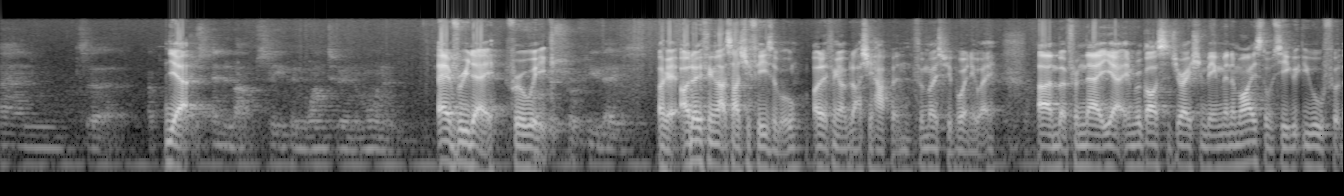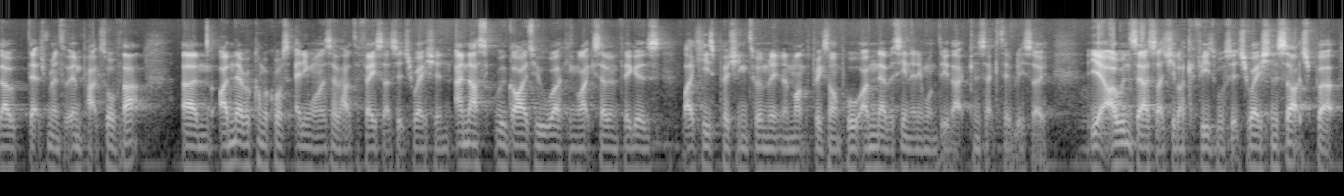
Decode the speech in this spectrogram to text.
and uh, I Yeah. just ended up sleeping one, two in the morning. Every day for a week. Just for a few days. Okay, I don't think that's actually feasible. I don't think that would actually happen for most people anyway. Um, but from there, yeah, in regards to duration being minimized, obviously you, you will feel the detrimental impacts of that. Um, I've never come across anyone that's ever had to face that situation. And that's with guys who are working like seven figures, like he's pushing to a million a month, for example. I've never seen anyone do that consecutively. So, yeah, I wouldn't say that's actually like a feasible situation as such, but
